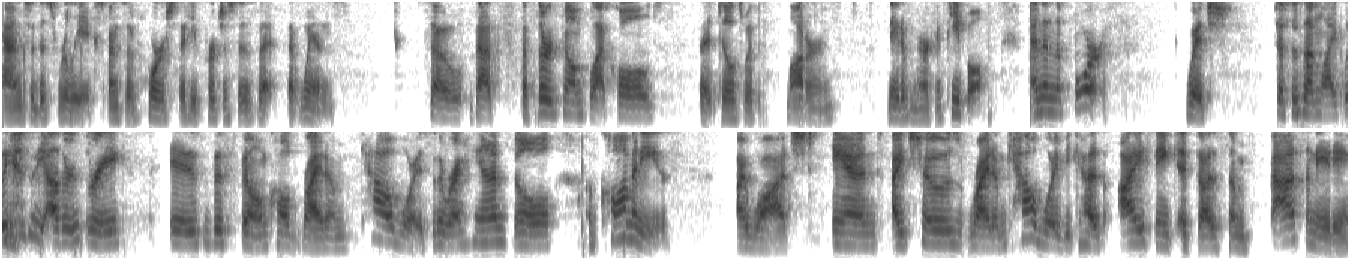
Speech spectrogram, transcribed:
and to this really expensive horse that he purchases that that wins. So that's the third film, Black Gold, that deals with modern Native American people. And then the fourth, which just as unlikely as the other three, is this film called Ride 'em Cowboy. So there were a handful of comedies I watched, and I chose Ride 'em Cowboy because I think it does some fascinating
